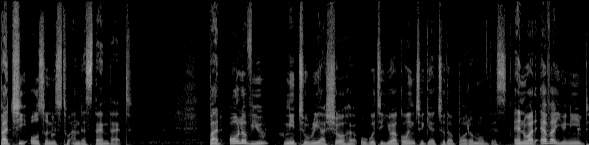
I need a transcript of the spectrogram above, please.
But she also needs to understand that. But all of you need to reassure her, Uguti, you are going to get to the bottom of this. And whatever you need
